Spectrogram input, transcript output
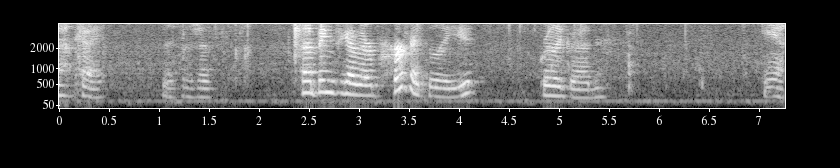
Okay, this is just clamping together perfectly. Really good. Yeah.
